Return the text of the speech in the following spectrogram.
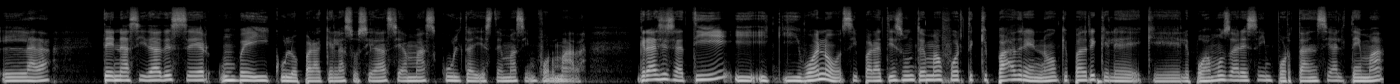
la tenacidad de ser un vehículo para que la sociedad sea más culta y esté más informada. Gracias a ti y, bueno, si para ti es un tema fuerte, qué padre, ¿no? Qué padre que le, que le podamos dar esa importancia al tema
